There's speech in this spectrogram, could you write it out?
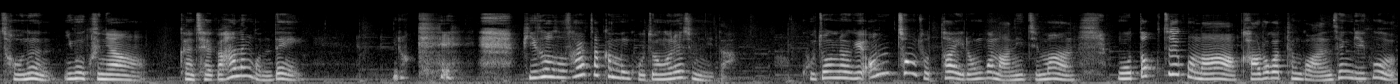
저는 이거 그냥 그냥 제가 하는 건데 이렇게 빗어서 살짝 한번 고정을 해줍니다. 고정력이 엄청 좋다 이런 건 아니지만 뭐 떡지거나 가루 같은 거 안 생기고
